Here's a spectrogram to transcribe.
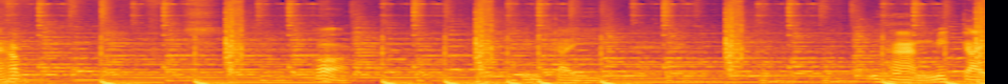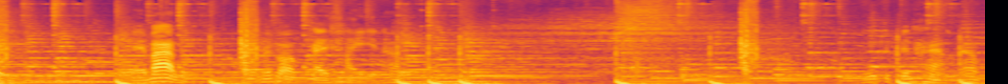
นะครับ ก็เป็นไก่มีห่านมีไก่ไก่บ้านแล้วก็ไก่ไข่นะครับ เป็นห่านนะครับ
